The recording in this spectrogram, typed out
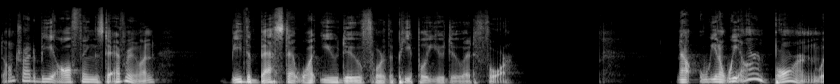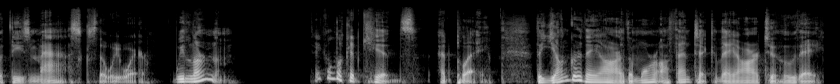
Don't try to be all things to everyone. Be the best at what you do for the people you do it for. Now, you know, we aren't born with these masks that we wear. We learn them. Take a look at kids at play. The younger they are, the more authentic they are to who they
